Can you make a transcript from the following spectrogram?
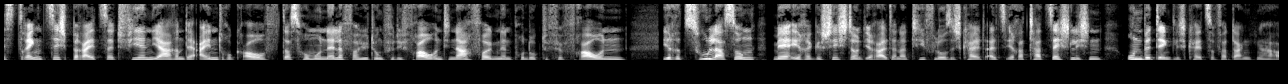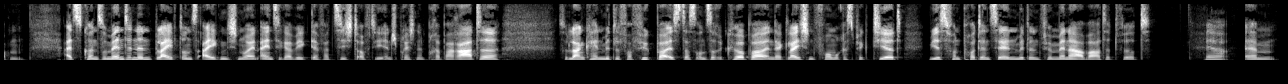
es drängt sich bereits seit vielen Jahren der Eindruck auf, dass hormonelle Verhütung für die Frau und die nachfolgenden Produkte für Frauen ihre Zulassung mehr ihrer Geschichte und ihrer Alternativlosigkeit als ihrer tatsächlichen Unbedenklichkeit zu verdanken haben. Als Konsumentinnen bleibt uns eigentlich nur ein einziger Weg der Verzicht auf die entsprechenden Präparate. solange kein Mittel verfügbar ist, das unsere Körper in der gleichen Form respektiert, wie es von potenziellen Mitteln für Männer erwartet wird. Ja. Ähm,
